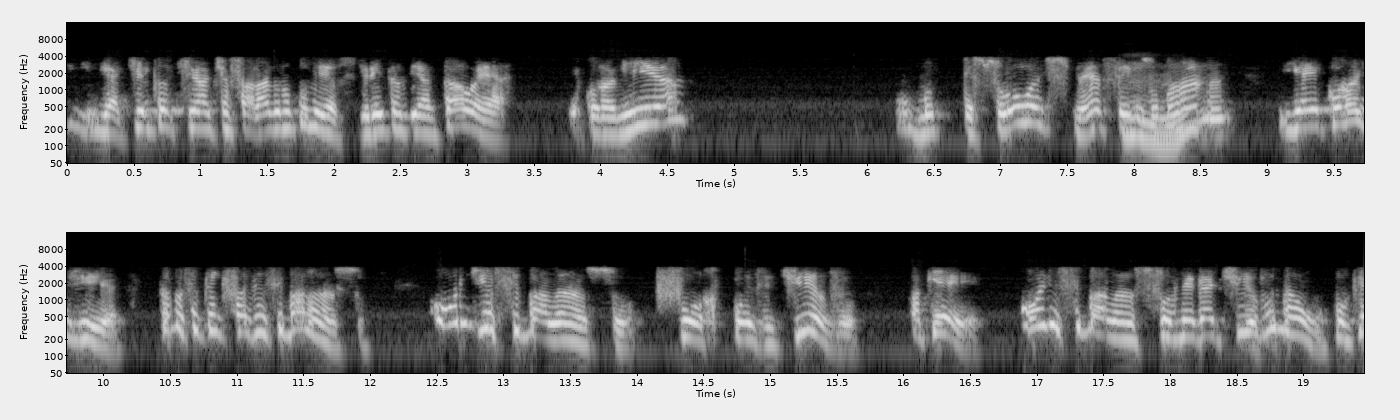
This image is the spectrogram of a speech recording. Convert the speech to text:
e aquilo que eu tinha, tinha falado no começo: direito ambiental é economia, pessoas, né, seres uhum. humanos, e a ecologia. Então você tem que fazer esse balanço. Onde esse balanço for positivo, ok, Onde esse balanço for negativo, não. Porque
